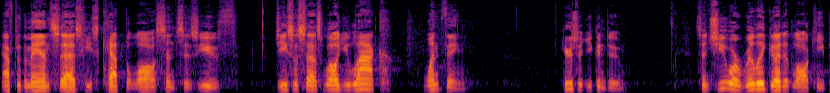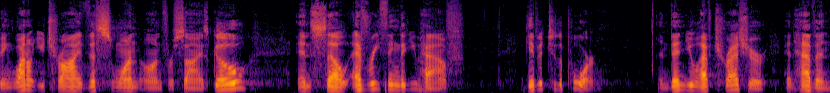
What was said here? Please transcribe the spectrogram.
After the man says he's kept the law since his youth, Jesus says, Well, you lack one thing. Here's what you can do. Since you are really good at law keeping, why don't you try this one on for size? Go and sell everything that you have, give it to the poor, and then you will have treasure in heaven,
